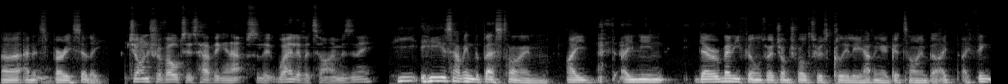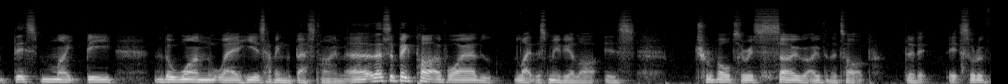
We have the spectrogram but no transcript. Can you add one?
uh, and it's very silly. John Travolta is having an absolute whale of a time, isn't he? He he is having the best time. I I mean, there are many films where John Travolta is clearly having a good time, but I I think this might be the one where he is having the best time. Uh, that's a big part of why I like this movie a lot. Is Travolta is so over the top that it it sort of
